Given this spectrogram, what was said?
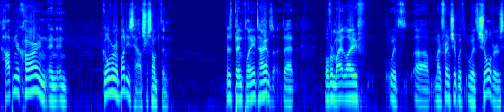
hop in your car and, and, and go over a buddy's house or something. There's been plenty of times that over my life with uh, my friendship with, with Shoulders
